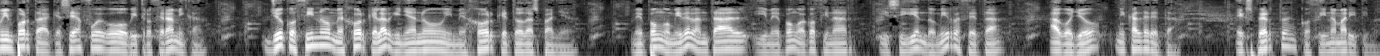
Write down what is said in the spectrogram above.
me importa que sea fuego o vitrocerámica. Yo cocino mejor que el arguiñano y mejor que toda España. Me pongo mi delantal y me pongo a cocinar y siguiendo mi receta hago yo mi caldereta. Experto en cocina marítima.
